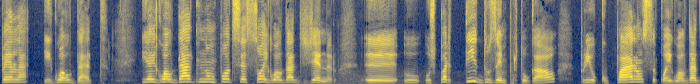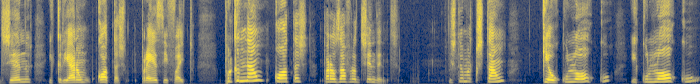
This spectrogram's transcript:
pela igualdade. E a igualdade não pode ser só igualdade de género. Uh, os partidos em Portugal preocuparam-se com a igualdade de género e criaram cotas para esse efeito. Porque não cotas para os afrodescendentes? Isto é uma questão que eu coloco e coloco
